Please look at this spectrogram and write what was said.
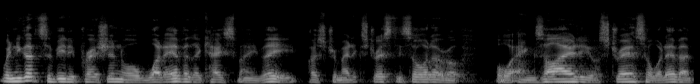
when you've got severe depression or whatever the case may be, post traumatic stress disorder or, or anxiety or stress or whatever,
